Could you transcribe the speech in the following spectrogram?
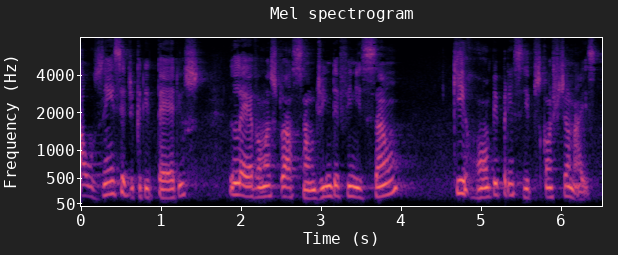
ausência de critérios leva a uma situação de indefinição que rompe princípios constitucionais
